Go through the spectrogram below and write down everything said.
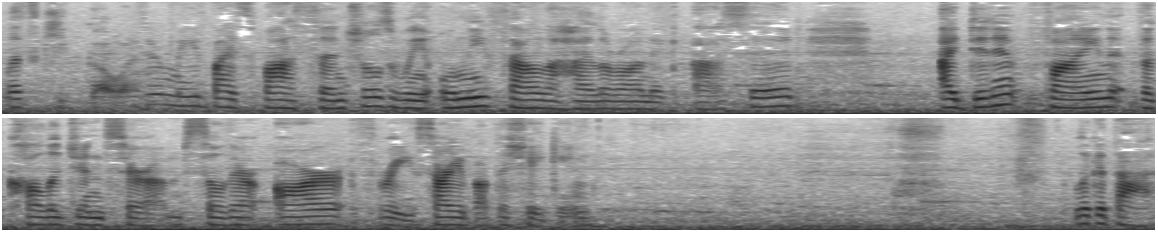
let's keep going. They're made by Spa Essentials. We only found the hyaluronic acid. I didn't find the collagen serum, so there are three. Sorry about the shaking. Look at that.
